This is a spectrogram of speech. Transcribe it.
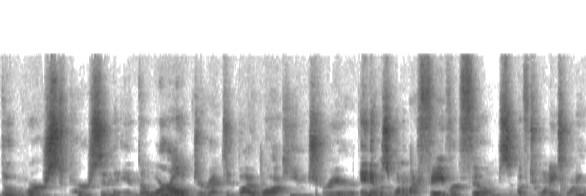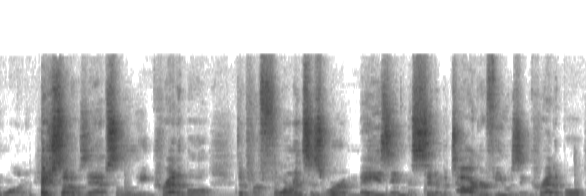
The Worst Person in the World, directed by Joachim Trier. And it was one of my favorite films of 2021. I just thought it was absolutely incredible. The performances were amazing, the cinematography was incredible,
